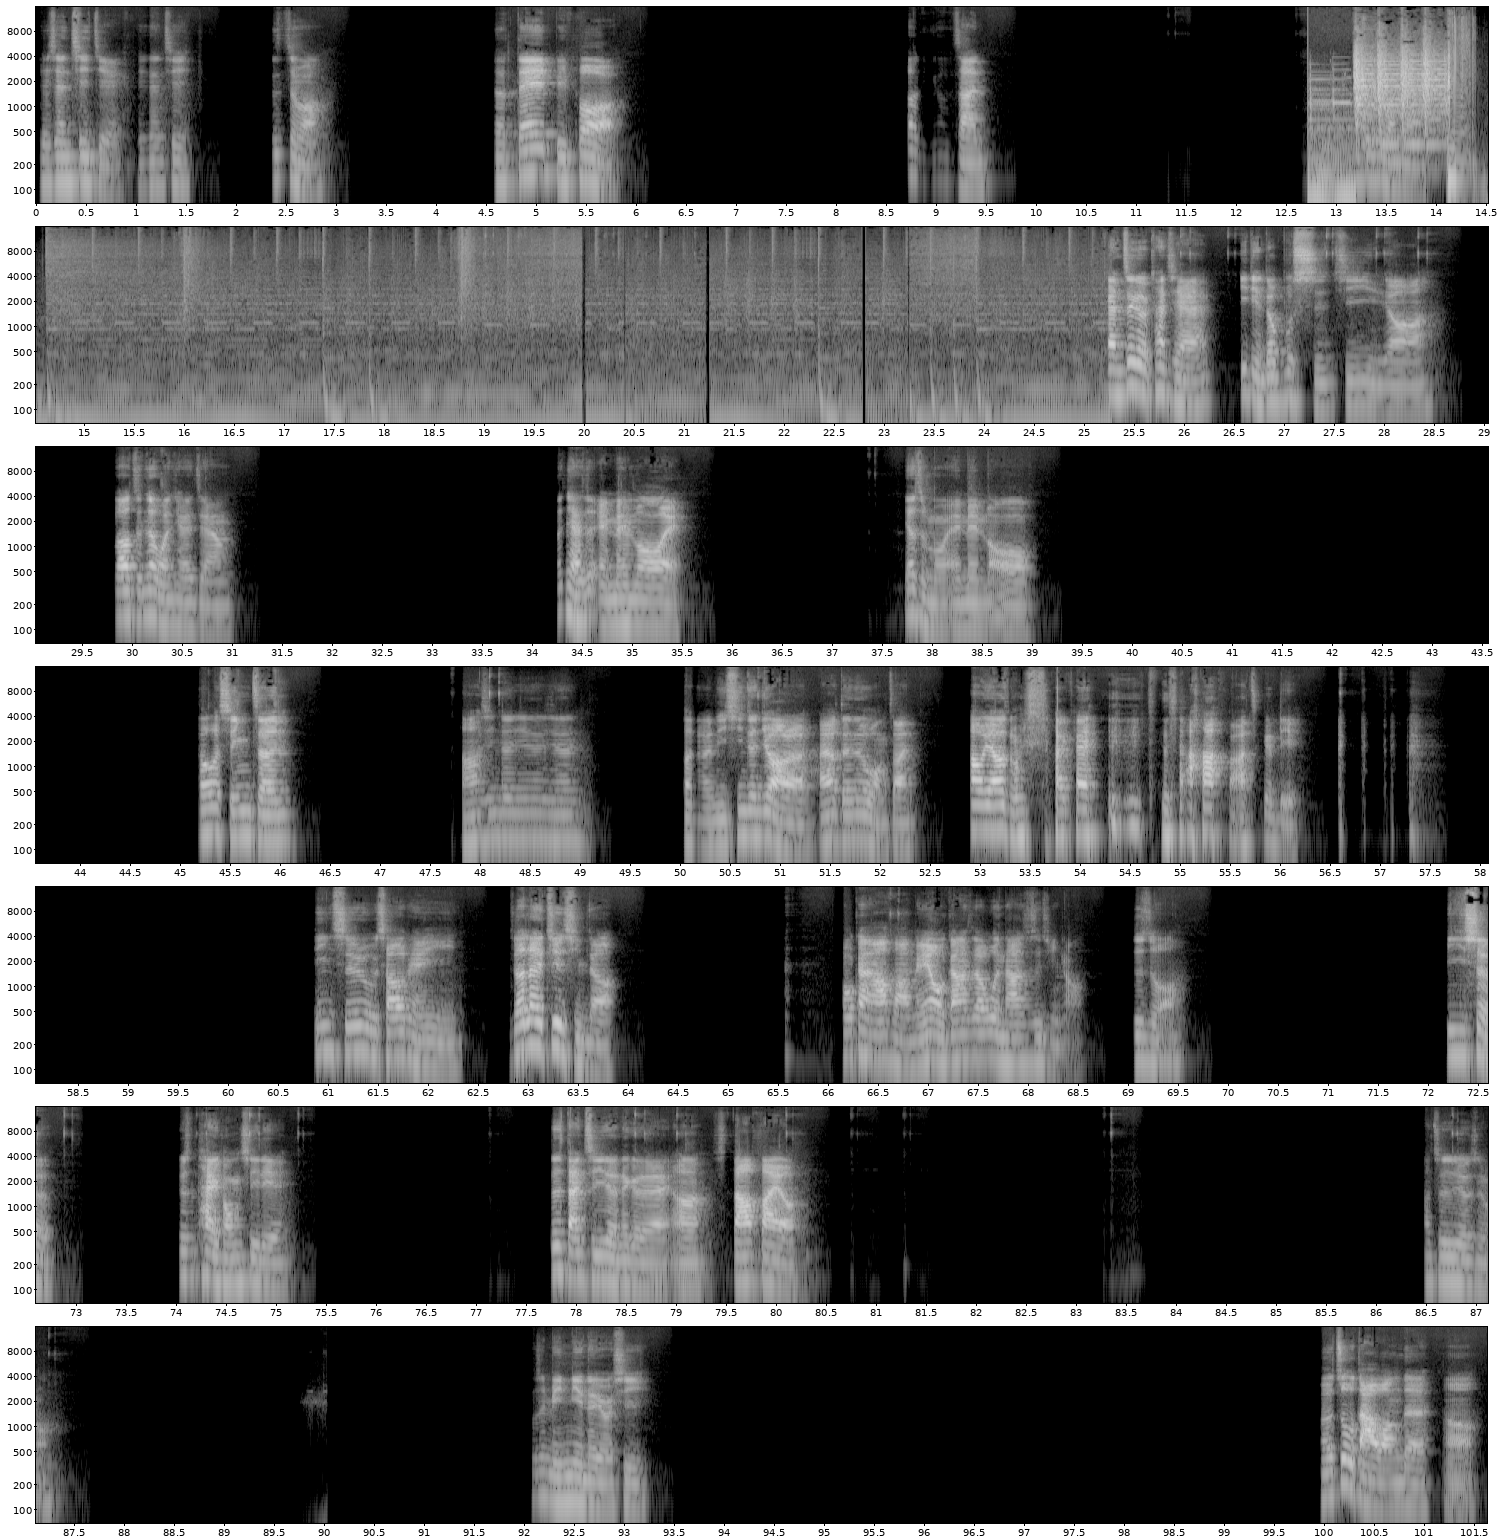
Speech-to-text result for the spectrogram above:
别生气，姐，别生气。这是什么？The day before，二零二三。但这个看起来一点都不实际，你知道吗？不知道真正玩起来怎样，而且还是 MMO 哎、要怎么 MMO？哦，新增。啊，新增新增新增，算了，你新增就好了，还要登这个网站，靠腰怎么打开？这是阿法这个脸。新思路超便宜，你知道那个剧情的、偷看阿法没有？我刚刚是在问他的事情哦。这是什么？一社就是太空系列，这是单机的那个对不对啊？Starfire，那、这是有什么？这是明年的游戏。合作打王的哦，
